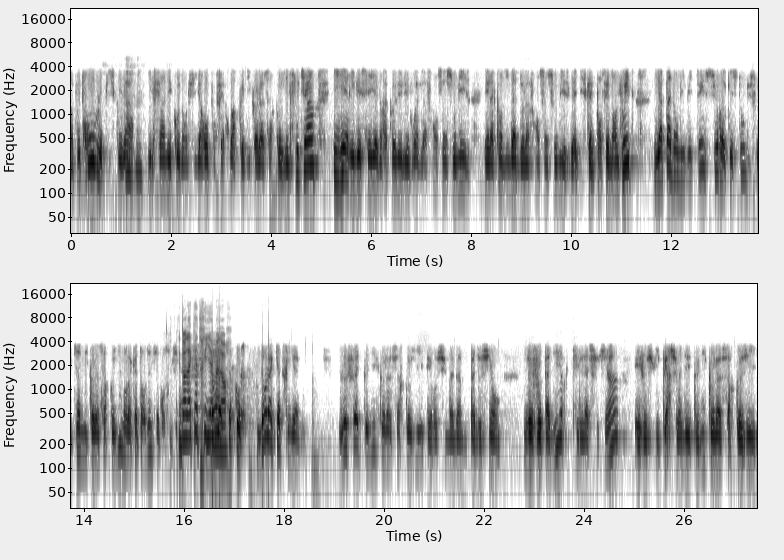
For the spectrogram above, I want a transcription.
un peu trouble, puisque là, Mhm. il fait un écho dans le Figaro pour faire croire que Nicolas Sarkozy le soutient. Hier, il essayait de racoler les voix de la France insoumise, et la candidate de la France insoumise lui a dit ce qu'elle pensait dans le tweet. Il n'y a pas d'ambiguïté sur la question du soutien de Nicolas Sarkozy dans la 14e circonscription. Dans la quatrième la, alors dans la quatrième, le fait que Nicolas Sarkozy ait reçu Madame Padossian ne veut pas dire qu'il la soutient, et je suis persuadé que Nicolas Sarkozy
